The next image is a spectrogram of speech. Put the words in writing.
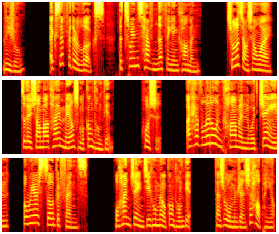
例如，Except for their looks, the twins have nothing in common。除了长相外，这对双胞胎没有什么共同点。或是，I have little in common with Jane, but we are still good friends。我和 Jane 几乎没有共同点，但是我们仍是好朋友。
